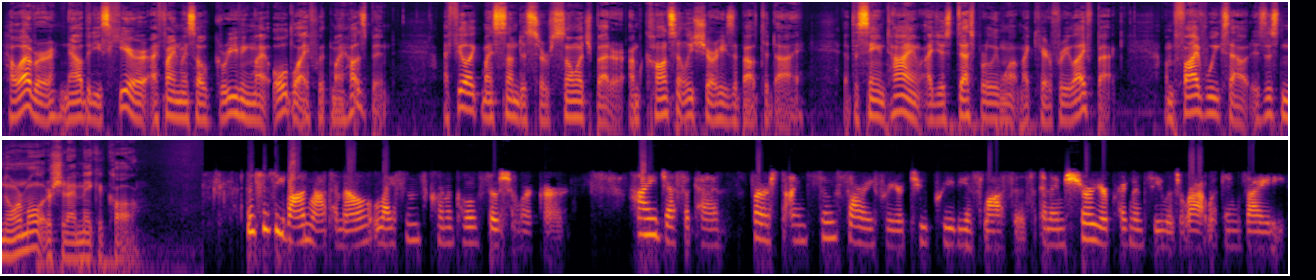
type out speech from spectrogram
However, now that he's here, I find myself grieving my old life with my husband. I feel like my son deserves so much better. I'm constantly sure he's about to die. At the same time, I just desperately want my carefree life back. I'm five weeks out. Is this normal, or should I make a call? This is Yvonne Rothemel, licensed clinical social worker. Hi, Jessica. First, I'm so sorry for your two previous losses, and I'm sure your pregnancy was wrought with anxiety.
